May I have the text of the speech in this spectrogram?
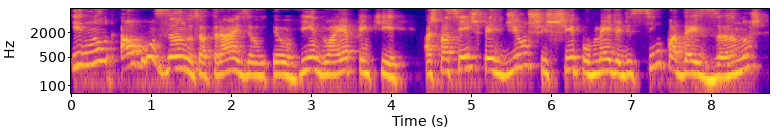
E no, alguns anos atrás, eu, eu vim de uma época em que as pacientes perdiam xixi por média de 5 a 10 anos,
